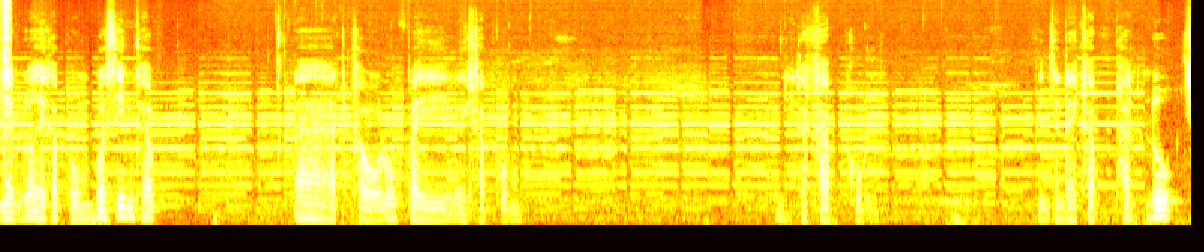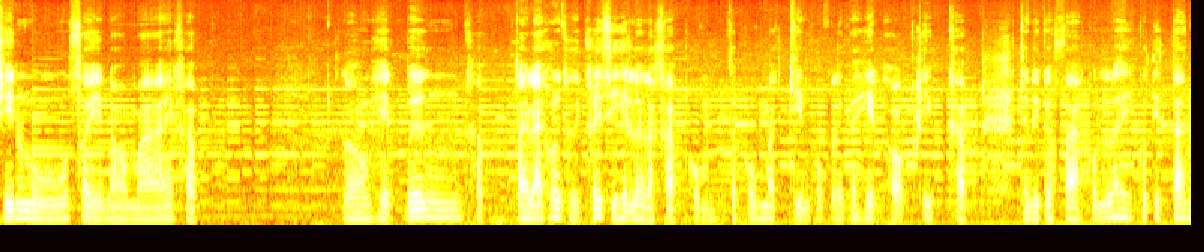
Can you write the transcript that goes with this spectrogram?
เรียบร้อยครับผมบัวซิมครับราดเข่าลงไปเลยครับผม นี่นะครับผมเป็นจังไดครับ ผัดลูกชิ้นหมูใส่หน่อไม้ครับ ลองเห็ดเบิ้งครับ หลายๆคนเคยเคยสีเห็ดแล้วล่ะครับ ผม แต่ผมมักกินผมก็เลยมาเห็ดออกคลิปครับจังได้ก็ฝากกดไลค์กดติดตามไ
